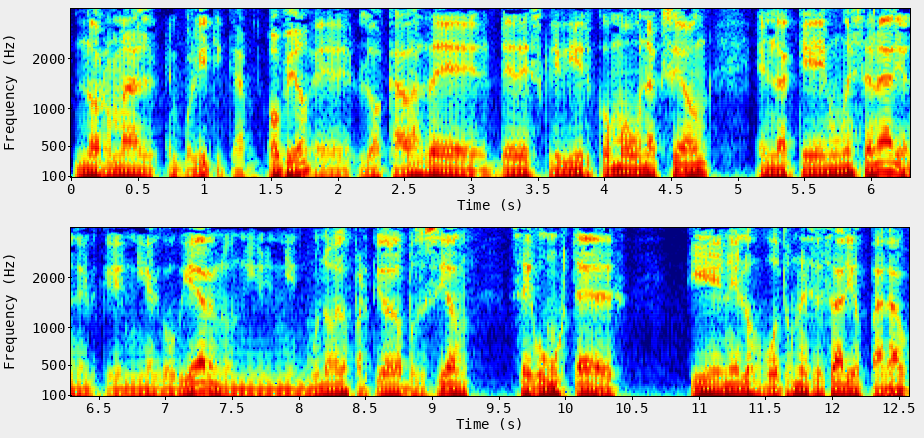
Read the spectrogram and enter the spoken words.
normal en política. Obvio. Eh, lo acabas de, describir como una acción en la que en un escenario en el que ni el gobierno ni, ninguno de los partidos de la oposición, según ustedes, tiene los votos necesarios para...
